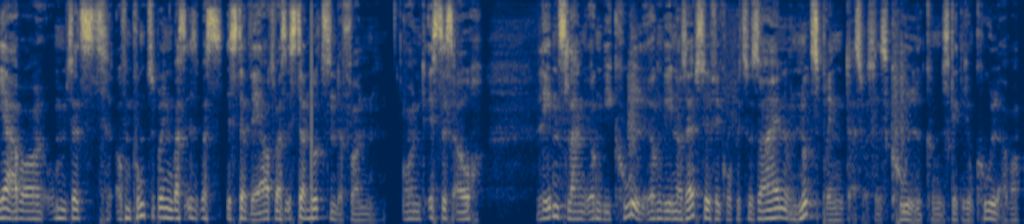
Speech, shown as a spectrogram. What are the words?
ja, aber um es jetzt auf den Punkt zu bringen, was ist, was ist der Wert, was ist der Nutzen davon? Und ist es auch lebenslang irgendwie cool, irgendwie in einer Selbsthilfegruppe zu sein und nutzbringend? Also es ist cool, es geht nicht um cool, aber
